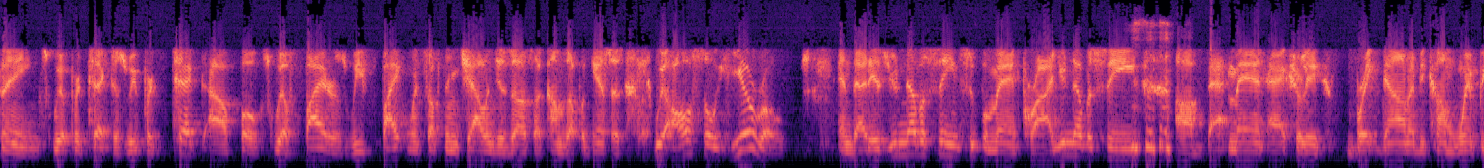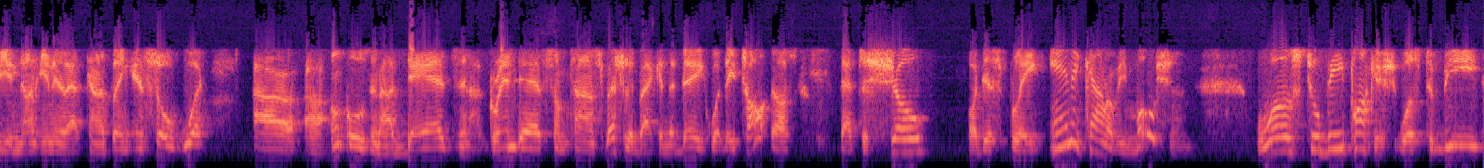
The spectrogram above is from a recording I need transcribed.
things. We're protectors. We protect our folks. We're fighters. We fight when something challenges us or comes up against us. We're also heroes and that is you never seen Superman cry. You never seen uh, Batman actually break down and become wimpy and any of that kind of thing. And so what our, our uncles and our dads and our granddads sometimes, especially back in the day, what they taught us that to show or display any kind of emotion was to be punkish, was to be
